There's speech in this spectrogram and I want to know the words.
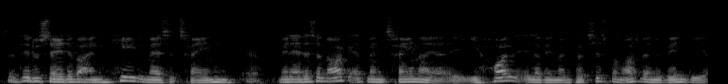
Så det du sagde, det var en hel masse træning. Ja. Men er det så nok, at man træner i hold, eller vil man på et tidspunkt også være nødvendig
